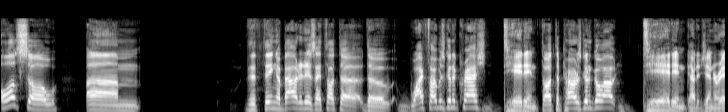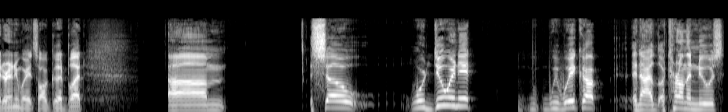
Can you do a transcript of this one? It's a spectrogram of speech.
also, um, the thing about it is, I thought the the Wi-Fi was to crash. Didn't. Thought the power was to go out. Didn't. Got a generator anyway. It's all good. But um, so we're doing it. We wake up and I turn on the news.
